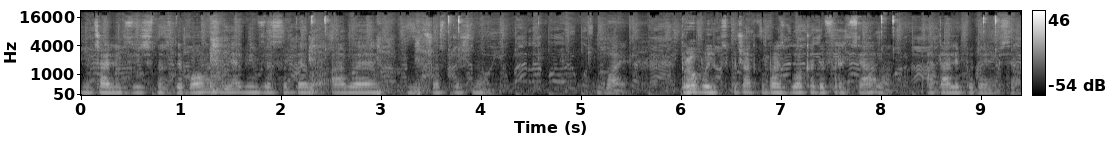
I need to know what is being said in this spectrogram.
Начальник, звісно, здивований, як він засадив, але нічого страшного. Буває. Пробуємо спочатку без блока диференціала, а далі подивимося,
